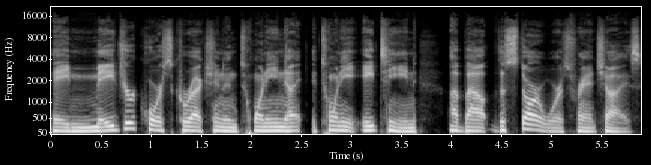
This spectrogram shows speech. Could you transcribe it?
a major course correction in 20, 2018 about the Star Wars franchise.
